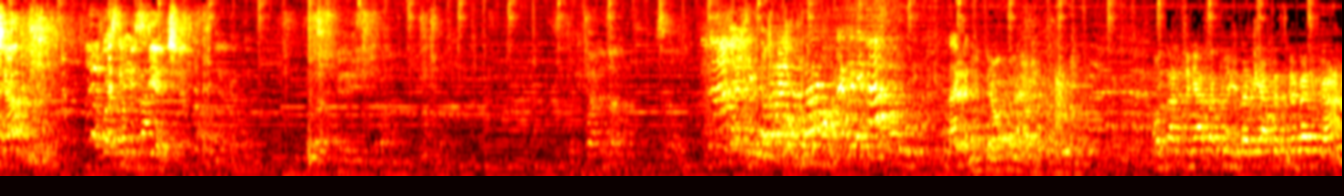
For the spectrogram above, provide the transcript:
zdjęcia? Mogłaś zrobić zdjęcie. Oznaczeniasa, który zabija te sreberka.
